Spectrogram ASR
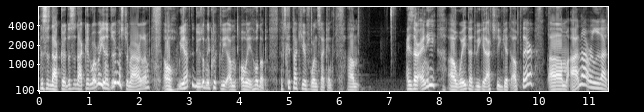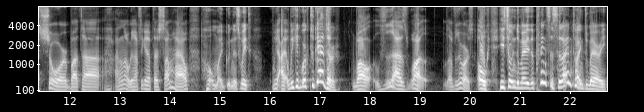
this is not good, this is not good. What are we going to do, Mr. Mario? Oh, we have to do something quickly. Um, oh, wait, hold up. Let's get back here for one second. Um, is there any uh, way that we could actually get up there? Um, I'm not really that sure, but uh, I don't know. We'll have to get up there somehow. Oh my goodness! Wait, we I, we could work together. Well, has what? Of yours. Oh, he's trying to marry the princess that I'm trying to marry.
